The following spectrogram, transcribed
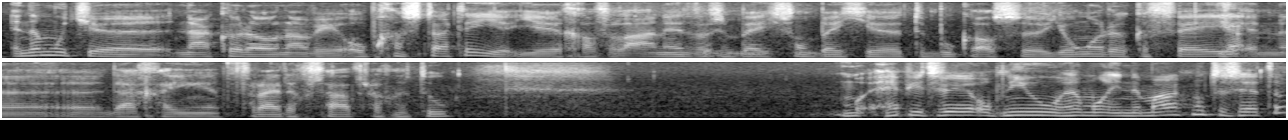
En dan moet je na corona weer op gaan starten. Je, je gaf al aan, het was een beetje, stond een beetje te boek als uh, jongerencafé. En eh, eh, daar ga je vrijdag of zaterdag naartoe. Heb je het weer opnieuw helemaal in de markt moeten zetten?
